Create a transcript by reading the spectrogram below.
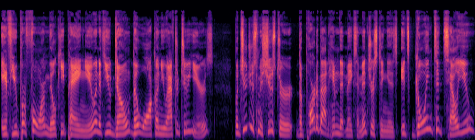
if you perform, they'll keep paying you, and if you don't, they'll walk on you after two years. But Juju Smith Schuster, the part about him that makes him interesting is it's going to tell you,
